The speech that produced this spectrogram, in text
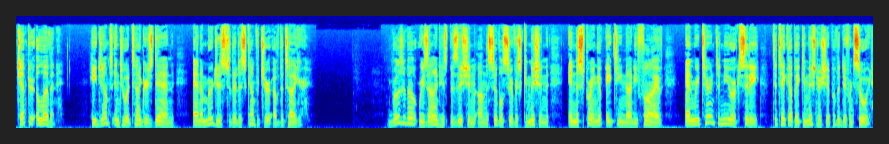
Chapter 11 He jumps into a tiger's den and emerges to the discomfiture of the tiger. Roosevelt resigned his position on the Civil Service Commission in the spring of 1895 and returned to New York City to take up a commissionership of a different sort.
